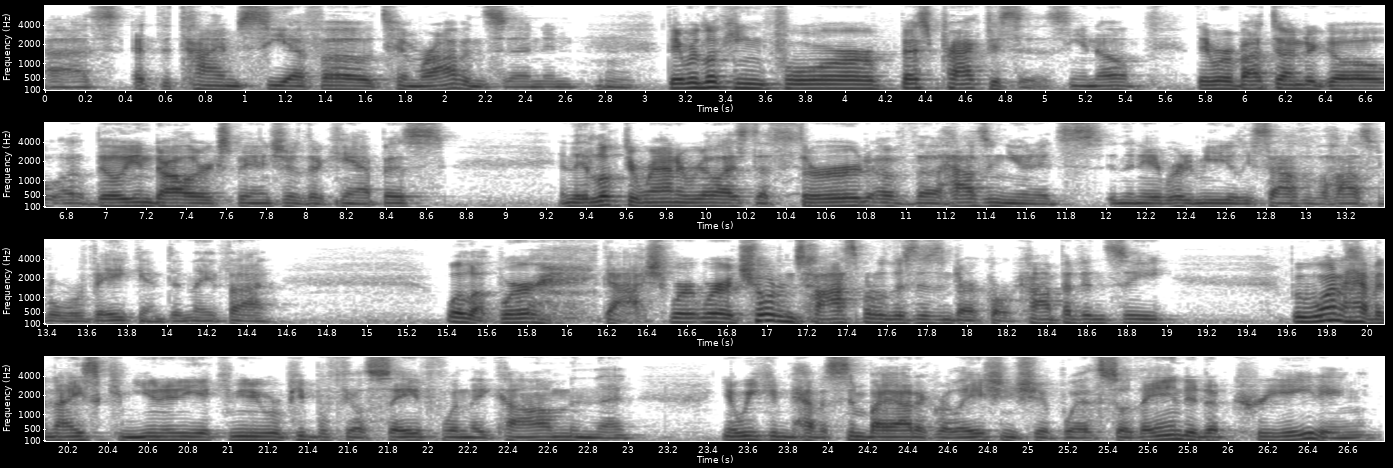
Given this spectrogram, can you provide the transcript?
uh, at the time, CFO Tim Robinson, and they were looking for best practices. You know, they were about to undergo a billion dollar expansion of their campus, and they looked around and realized a third of the housing units in the neighborhood immediately south of the hospital were vacant, and they thought, well, look, we're gosh, we're we're a children's hospital. This isn't our core competency. But we want to have a nice community, a community where people feel safe when they come, and that you know we can have a symbiotic relationship with. So they ended up creating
